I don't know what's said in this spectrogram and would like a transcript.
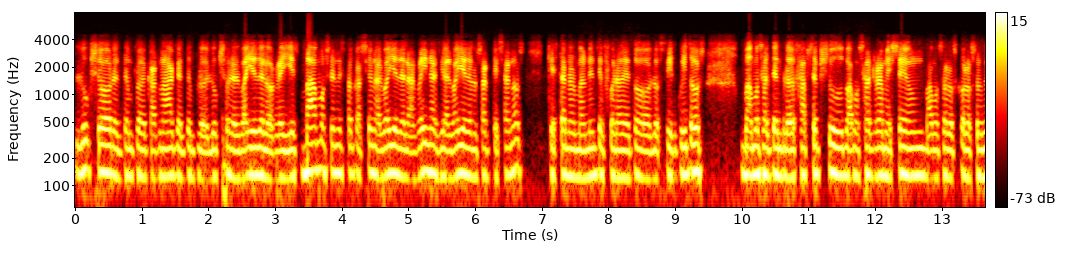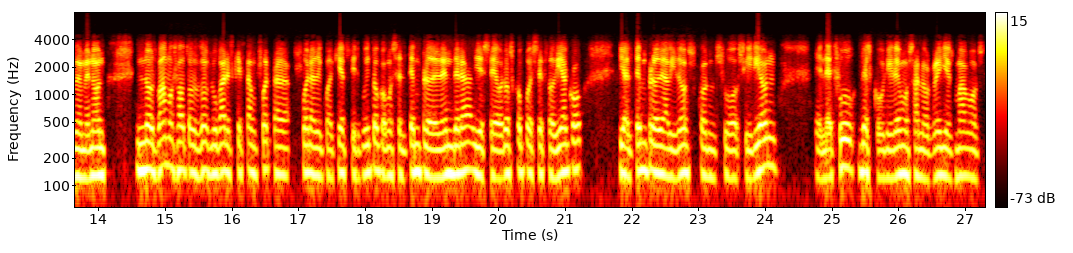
Luxor, el templo de Karnak, el templo de Luxor, el Valle de los Reyes. Vamos en esta ocasión al Valle de las Reinas y al Valle de los Artesanos, que está normalmente fuera de todos los circuitos. Vamos al templo de Hatshepsut, vamos al Rameseum, vamos a los Colosos de Menón. Nos vamos a otros dos lugares que están fuera, fuera de cualquier circuito, como es el templo de Dendera y ese horóscopo, ese zodiaco, y al templo de Abidos con su Osirión. En Efu descubriremos a los Reyes Magos,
